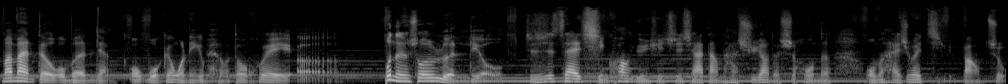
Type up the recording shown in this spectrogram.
慢慢的，我们两我我跟我那个朋友都会呃不能说轮流，只是在情况允许之下，当他需要的时候呢，我们还是会给予帮助。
